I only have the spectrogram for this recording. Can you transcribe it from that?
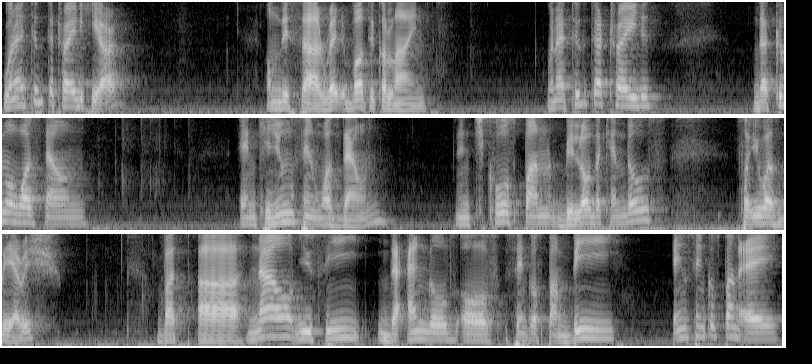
When I took the trade here on this uh, red vertical line, when I took that trade, the Kumo was down and Kijun Sen was down and Chikou span below the candles, so it was bearish. But uh, now you see the angles of Senko span B and Senko span A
